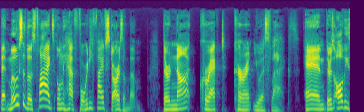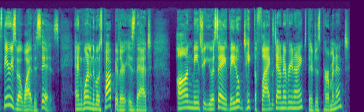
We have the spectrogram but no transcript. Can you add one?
that most of those flags only have 45 stars on them. They're not correct current US flags. And there's all these theories about why this is. And one of the most popular is that on Main Street USA, they don't take the flags down every night. They're just permanent.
